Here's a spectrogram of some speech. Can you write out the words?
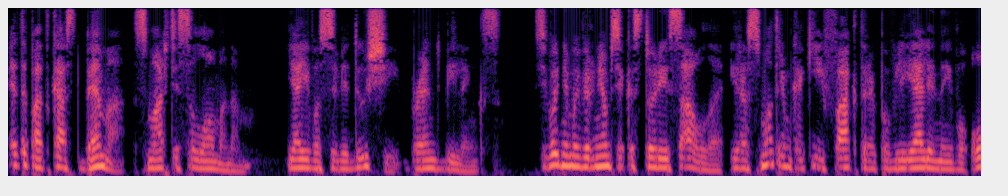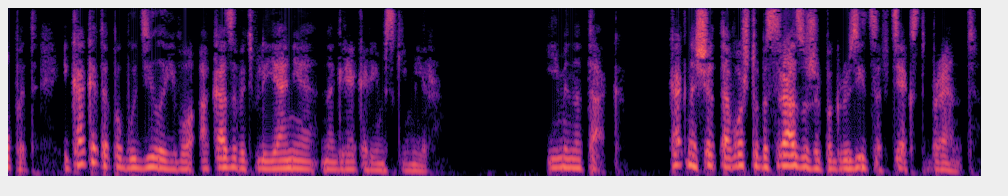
Это подкаст Бема с Марти Соломоном. Я его соведущий, Брент Биллингс. Сегодня мы вернемся к истории Саула и рассмотрим, какие факторы повлияли на его опыт и как это побудило его оказывать влияние на греко-римский мир. Именно так. Как насчет того, чтобы сразу же погрузиться в текст Брент?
